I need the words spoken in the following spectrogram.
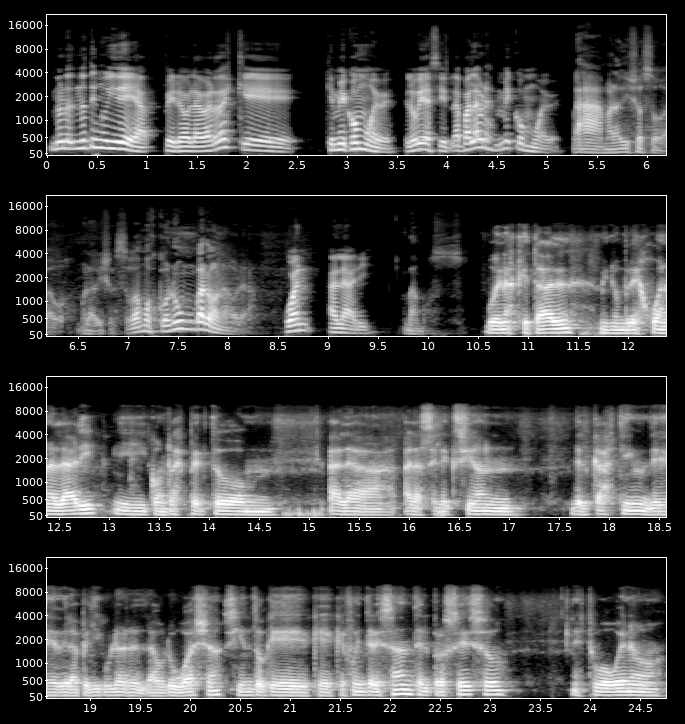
no, tengo idea, pero la verdad es que, que, me conmueve, te lo voy a decir, la palabra es me conmueve. Ah, maravilloso, Gabo, maravilloso. Vamos con un varón ahora. Juan Alari. Vamos. Buenas, ¿qué tal? Mi nombre es Juan Alari y con respecto mm, a la, a la selección del casting de, de, la película La Uruguaya, siento que, que, que fue interesante el proceso, estuvo bueno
